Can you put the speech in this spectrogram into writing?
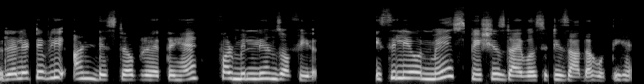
relatively undisturb रहते हैं फॉर मिलियंस ऑफ़ ईयर इसीलिए उनमें स्पीशीज डाइवर्सिटी ज़्यादा होती है।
